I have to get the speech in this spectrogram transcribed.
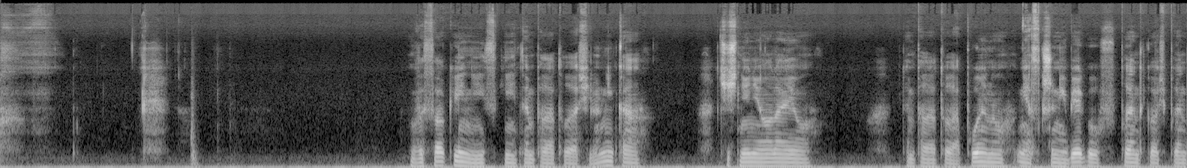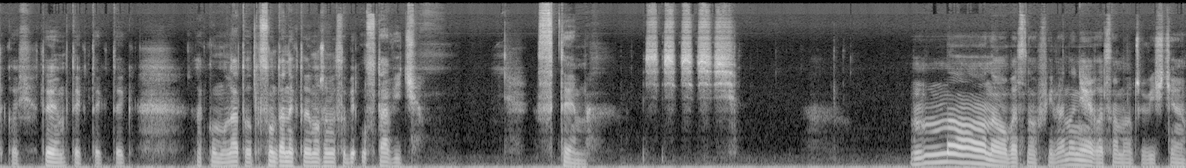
Wysoki, niski, temperatura silnika, ciśnienie oleju, temperatura płynu, nie skrzyni biegów, prędkość, prędkość, tym, tyk, tyk, tyk, akumulator. To są dane, które możemy sobie ustawić w tym. Si, si, si, si. No, na obecną chwilę. No nie wracamy oczywiście.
